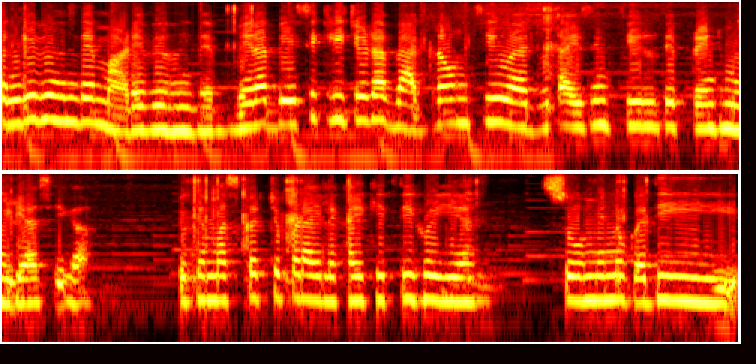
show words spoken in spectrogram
ਚੰਗੇ ਵੀ ਹੁੰਦੇ ਮਾੜੇ ਵੀ ਹੁੰਦੇ। ਮੇਰਾ ਬੇਸਿਕਲੀ ਜਿਹੜਾ ਬੈਕਗ੍ਰਾਉਂਡ ਸੀ ਉਹ ਐਡਵਰਟਾਈਜ਼ਿੰਗ ਫੀਲਡ ਤੇ ਪ੍ਰਿੰਟ ਮੀਡੀਆ ਸੀਗਾ। ਕਿਉਂਕਿ ਮਸਕਟ ਚ ਪੜ੍ਹਾਈ ਲਿਖਾਈ ਕੀਤੀ ਹੋਈ ਹੈ। ਸੋ ਮੈਨੂੰ ਕਦੀ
